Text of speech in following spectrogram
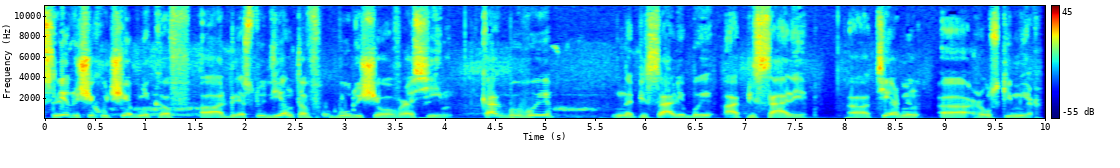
следующих учебников, а, для студентов будущего в России, как бы вы написали бы, описали а, термин а, «русский мир»?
